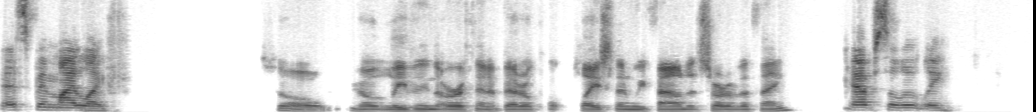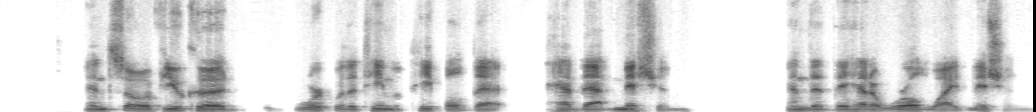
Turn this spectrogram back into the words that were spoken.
That's been my life. So, you know, leaving the earth in a better place than we found it, sort of a thing. Absolutely. And so, if you could work with a team of people that had that mission and that they had a worldwide mission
